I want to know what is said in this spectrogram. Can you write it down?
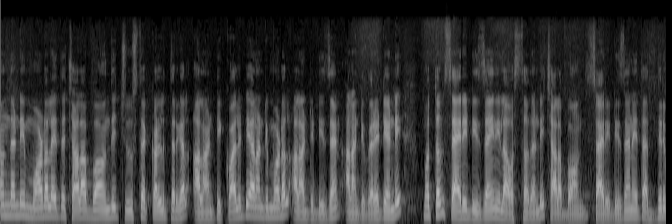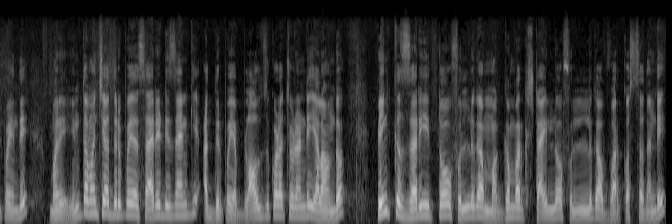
ఉందండి. మోడల్ అయితే చాలా బాగుంది. చూస్తే కళ్ళు తిరగాలి. అలాంటి క్వాలిటీ అలాంటి మోడల్ అలాంటి డిజైన్ అలాంటి వెరైటీ అండి. మొత్తం శారీ డిజైన్ ఇలా వస్తుందండి. చాలా బాగుంది. శారీ డిజైన్ అయితే అద్దరిపోయింది. మరి ఇంత మంచి అద్దరిపోయే శారీ డిజైన్కి అద్దరిపోయే బ్లౌజ్ కూడా చూడండి ఎలా ఉందో. పింక్ జరీతో ఫుల్గా మగ్గం వర్క్ స్టైల్లో ఫుల్గా వర్క్ వస్తుందండి.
